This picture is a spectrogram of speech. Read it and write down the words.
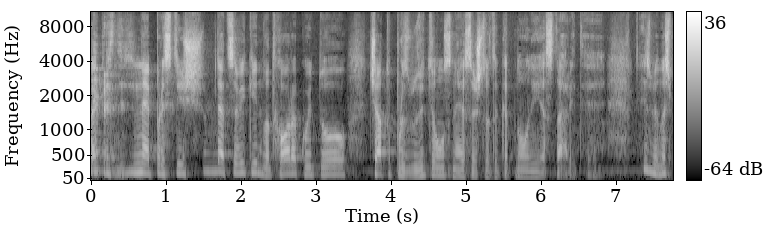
Не е престиж. Не е престиж. Деца вика идват хора, които чиято производителност не е същата като на уния старите. Изведнъж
